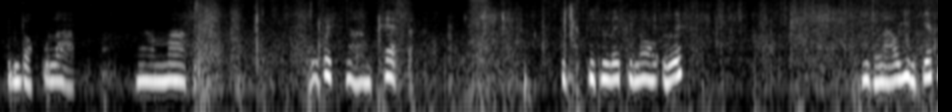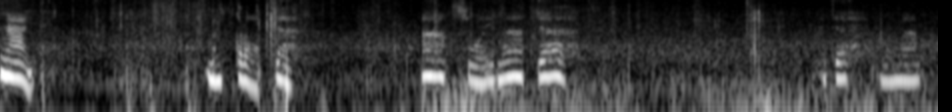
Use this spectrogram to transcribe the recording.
เป็นดอกกุหลาบ งามมากโอ้ยงามแท้ฟินๆเลยพี่น้องเอ้ยยิ่งหนาวยิ่งเก็บง่าย มันกรอบจ้ะมากสวยมากจ้ะจ้ะงามๆ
